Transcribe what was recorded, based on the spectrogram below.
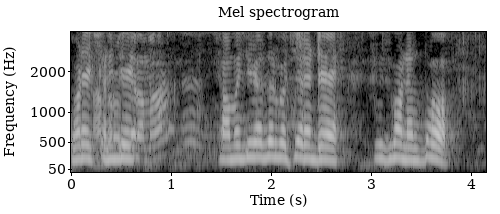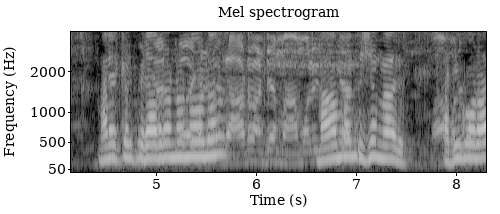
కూడా ఇక్కడి నుంచి? స్వామీజీ గారి దగ్గరికి వచ్చారంటే చూసుకోండి ఎంతో. మన ఇక్కడ పిడాపురం ఉన్నవాళ్ళు మామూలు విషయం కాదు. అది కూడా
